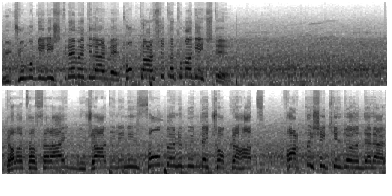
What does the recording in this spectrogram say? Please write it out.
Hücumu geliştiremediler ve top karşı takıma geçti. Galatasaray mücadelenin son bölümünde çok rahat. Farklı şekilde öndeler.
